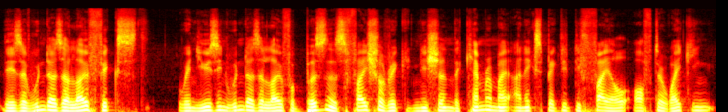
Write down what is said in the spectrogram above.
There's a Windows Hello fix. When using Windows Hello for business facial recognition, the camera may unexpectedly fail after waking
